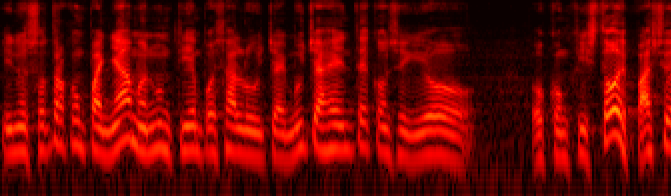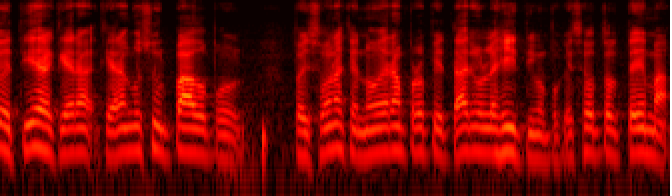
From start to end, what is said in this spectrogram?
y nosotros acompañamos en un tiempo esa lucha y mucha gente consiguió o conquistó espacios de tierra que, era, que eran usurpados por personas que no eran propietarios legítimos, porque ese es otro tema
